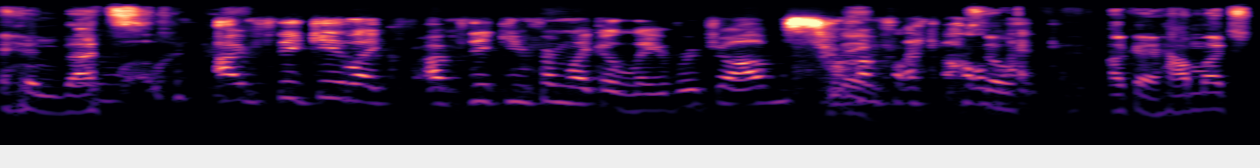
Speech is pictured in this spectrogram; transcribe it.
and that's I'm thinking like I'm thinking from like a labor job, so I'm like, oh so my god. okay how much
